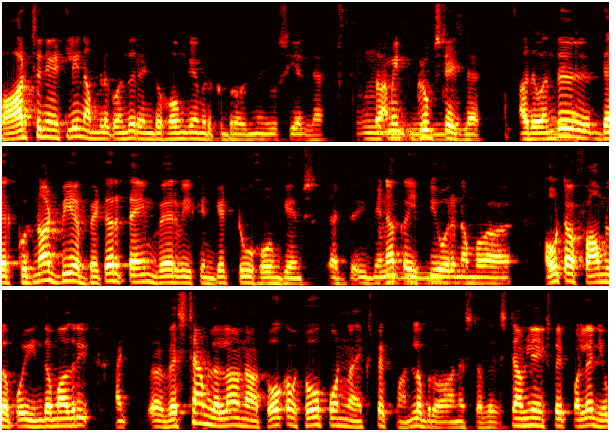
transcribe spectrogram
ஃபார்ச்சுனேட்லி நம்மளுக்கு வந்து ரெண்டு ஹோம் கேம் இருக்கு ப்ரோ இன்னும் யூசிஎல்ல ஐ மீன் குரூப் ஸ்டேஜ்ல அது வந்து there could not be a better time where we can get two home games ஏன்னாக்கா இப்படி ஒரு நம்ம அவுட் ஆஃப் ஃபார்ம்ல போய் இந்த மாதிரி வெஸ்ட் ஹாம்லலாம் நான் தோக்க தோப்போன்னு நான் எக்ஸ்பெக்ட் பண்ணல ப்ரோ ஆனஸ்டா வெஸ்ட் ஹாம்லயும் எக்ஸ்பெக்ட் பண்ணல நியூ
